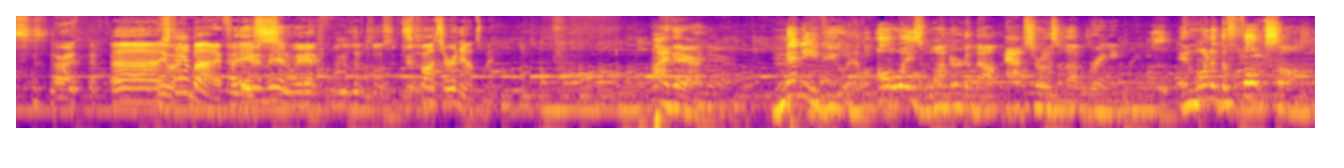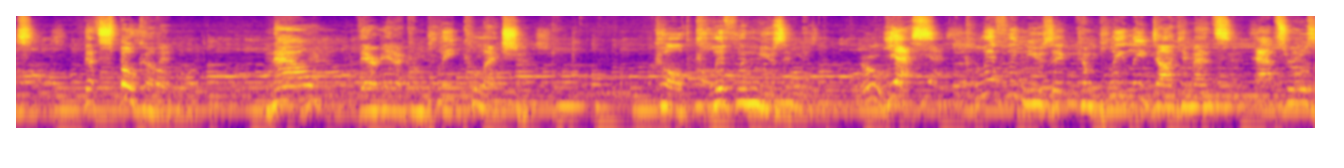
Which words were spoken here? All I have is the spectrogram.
Dirty bastard. All right. Uh, stand by for Even this then, we had we lived close to Tristan. sponsor announcement. Hi there. Many of you have always wondered about Appsro's upbringing and wanted the folk songs that spoke of it. Now they're in a complete collection called Clifton Music. Yes, Clifton Music completely documents Appsro's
